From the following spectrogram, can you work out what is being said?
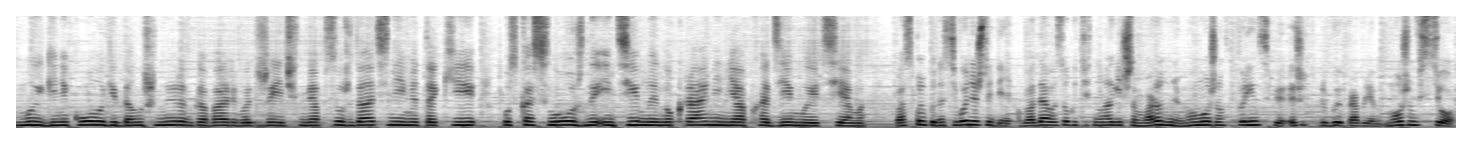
Мы, гинекологи, должны разговаривать с женщинами, обсуждать с ними такие, пускай сложные, интимные, но крайне необходимые темы. Поскольку на сегодняшний день, обладая высокотехнологичным оборудованием, мы можем, в принципе, решить любые проблемы. Можем все.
